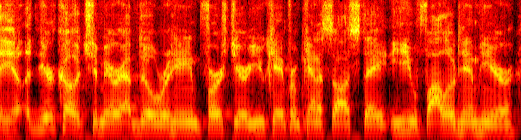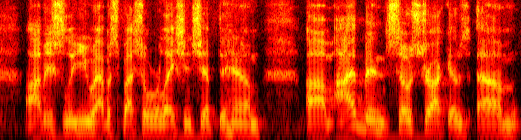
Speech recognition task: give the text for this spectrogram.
you know, your coach, Amir Abdur Rahim, first year, you came from Kennesaw State. You followed him here. Obviously, you have a special relationship to him. Um, I've been so struck as um,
